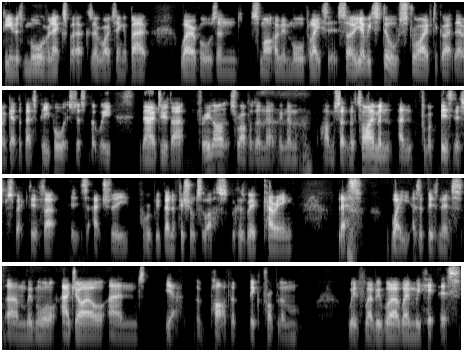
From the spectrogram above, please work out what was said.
deemed as more of an expert because they're writing about wearables and smart home in more places. So yeah, we still strive to go out there and get the best people. It's just that we now do that freelance rather than having them 100% mm-hmm. of the time. And and from a business perspective, that is actually probably beneficial to us because we're carrying less yeah. weight as a business. Um, we're more agile and yeah, part of the big problem with where we were when we hit this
